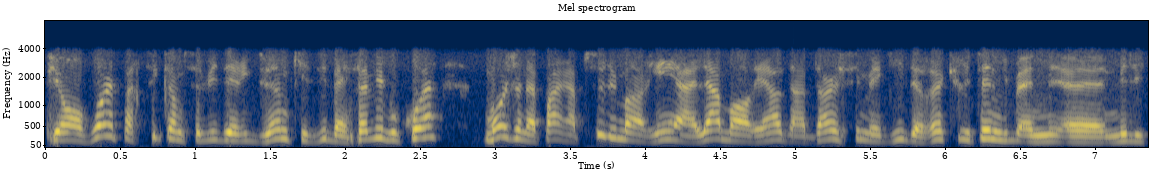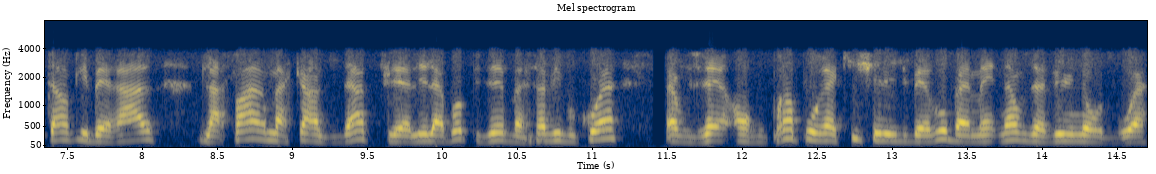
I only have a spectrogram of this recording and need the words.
puis on voit un parti comme celui d'Éric Duhem qui dit, ben savez-vous quoi, moi, je ne perds absolument rien à aller à Montréal, dans Darcy McGee, de recruter une, militante libérale, de la faire ma candidate, puis aller là-bas, puis dire, ben savez-vous quoi, vous, on vous prend pour acquis chez les libéraux, ben maintenant, vous avez une autre voie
